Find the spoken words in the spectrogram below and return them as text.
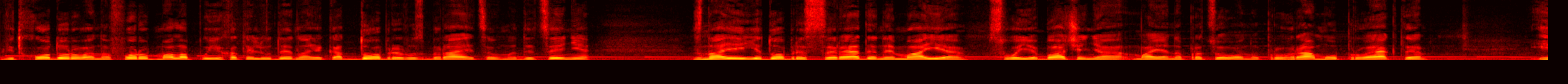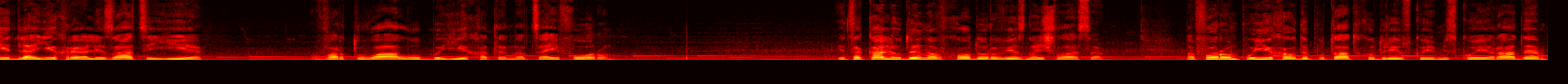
від Ходорова на форум мала поїхати людина, яка добре розбирається в медицині, знає її добре зсередини, має своє бачення, має напрацьовану програму, проекти. І для їх реалізації вартувало би їхати на цей форум. І така людина в Ходорові знайшлася. На форум поїхав депутат Ходорівської міської ради,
